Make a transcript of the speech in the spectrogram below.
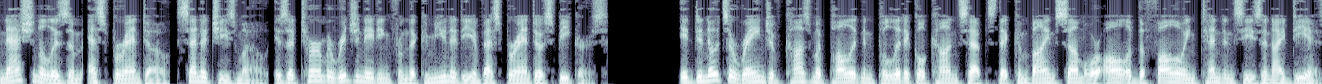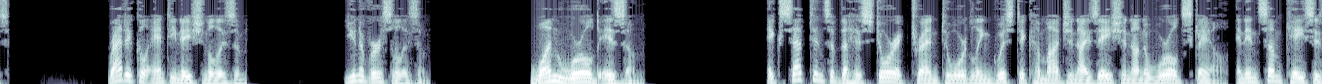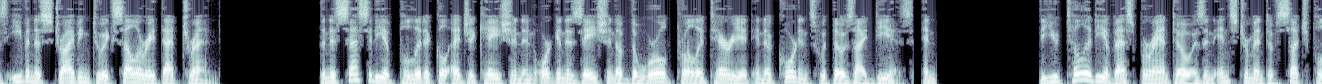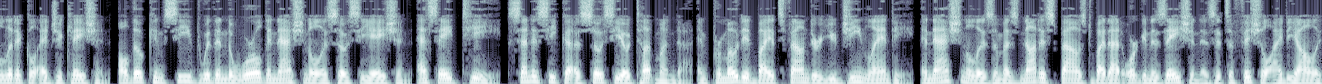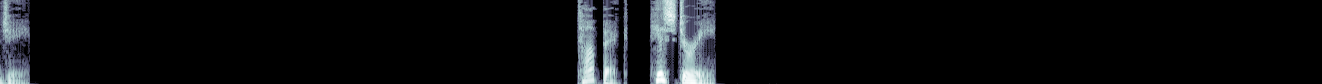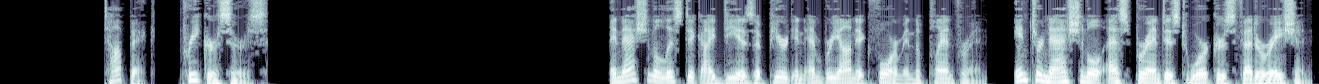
nationalism Esperanto, is a term originating from the community of Esperanto speakers. It denotes a range of cosmopolitan political concepts that combine some or all of the following tendencies and ideas. Radical antinationalism. Universalism. One-world-ism Acceptance of the historic trend toward linguistic homogenization on a world scale, and in some cases even a striving to accelerate that trend the necessity of political education and organization of the world proletariat in accordance with those ideas, and the utility of Esperanto as an instrument of such political education, although conceived within the World National Association (SAT, Sennacieca Asocio Tutmonda) and promoted by its founder Eugene Lanti, nationalism is not espoused by that organization as its official ideology. History. Precursors. Nationalistic ideas appeared in embryonic form in the plan for an «International Esperantist Workers' Federation»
